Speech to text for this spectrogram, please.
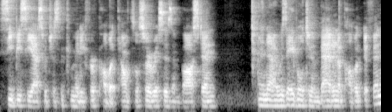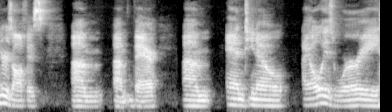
CPCS, which is the Committee for Public Counsel Services in Boston. And I was able to embed in a public defender's office um, um there. Um, and, you know, I always worried,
